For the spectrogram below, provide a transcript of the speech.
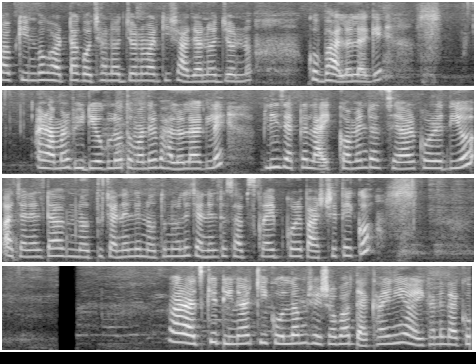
সব কিনবো ঘরটা গোছানোর জন্য আর কি, সাজানোর জন্য। খুব ভালো লাগে। আর আমার ভিডিওগুলো তোমাদের ভালো লাগলে প্লিজ একটা লাইক, কমেন্ট আর শেয়ার করে দিও। আর চ্যানেলটা নতুন চ্যানেলে নতুন হলে চ্যানেলটা সাবস্ক্রাইব করে পাশে থেকো। আর আজকে ডিনার কি করলাম সেসব আর দেখায়নি। আর এখানে দেখো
